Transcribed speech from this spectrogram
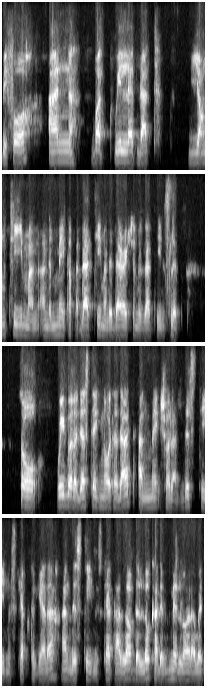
before. And but we let that young team and, and the makeup of that team and the direction of that team slip. So we've got to just take note of that and make sure that this team is kept together and this team is kept. I love the look at the middle order with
